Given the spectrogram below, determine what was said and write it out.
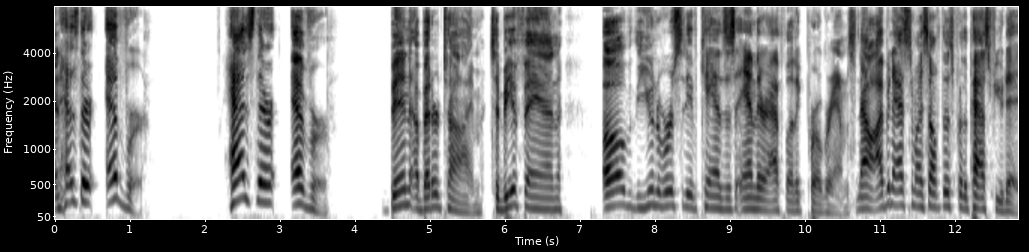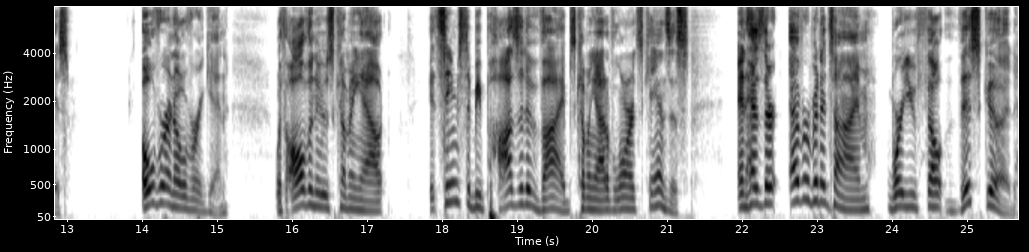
And has there ever, has there ever been a better time to be a fan of the University of Kansas and their athletic programs? Now, I've been asking myself this for the past few days, over and over again, with all the news coming out it seems to be positive vibes coming out of Lawrence, Kansas. And has there ever been a time where you felt this good,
